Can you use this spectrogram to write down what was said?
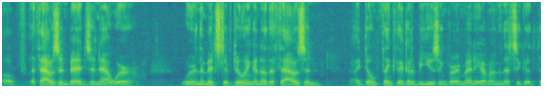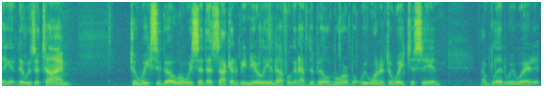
of a thousand beds, and now we're we're in the midst of doing another thousand. I don't think they're going to be using very many of them, and that's a good thing. There was a time two weeks ago when we said that's not going to be nearly enough. We're going to have to build more, but we wanted to wait to see, and I'm glad we waited.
